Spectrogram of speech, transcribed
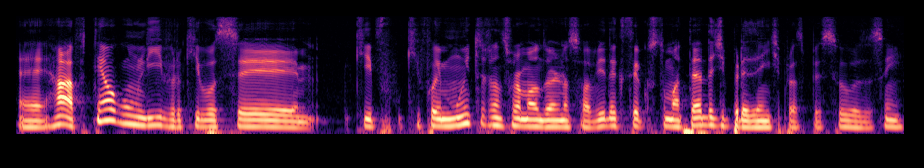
É, Rafa, tem algum livro que você que, que foi muito transformador na sua vida, que você costuma até dar de presente para as pessoas, assim?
